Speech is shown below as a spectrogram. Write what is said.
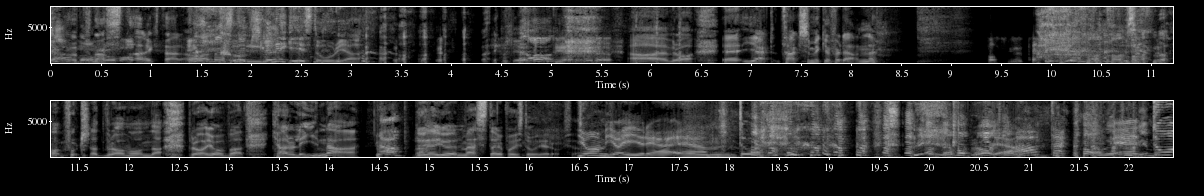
Ja, Öppna starkt här. Ja. En kunglig historia. Ja. Ja, bra. Eh, Gert, tack så mycket för den. Varsågod. Fortsatt bra måndag. Bra jobbat. Carolina, Ja. du är ju en mästare på historier också. Ja, men jag är ju det. Ehm, då... Den var bra Karin. Ja, tack. Fan, jag Eh, min- då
